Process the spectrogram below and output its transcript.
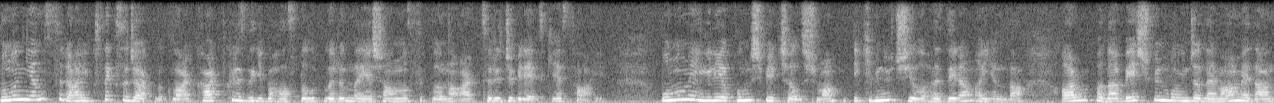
Bunun yanı sıra yüksek sıcaklıklar, kalp krizi gibi hastalıkların da yaşanma sıklığını arttırıcı bir etkiye sahip. Bununla ilgili yapılmış bir çalışma 2003 yılı Haziran ayında Avrupa'da 5 gün boyunca devam eden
